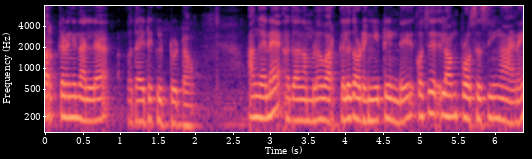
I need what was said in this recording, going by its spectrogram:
വറുക്കണമെങ്കിൽ നല്ല ഇതായിട്ട് കിട്ടും കേട്ടോ. അങ്ങനെ അതാ നമ്മൾ വർക്കൽ തുടങ്ങിയിട്ടുണ്ട്. കുറച്ച് ലോങ് പ്രോസസ്സിങ് ആണ്.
